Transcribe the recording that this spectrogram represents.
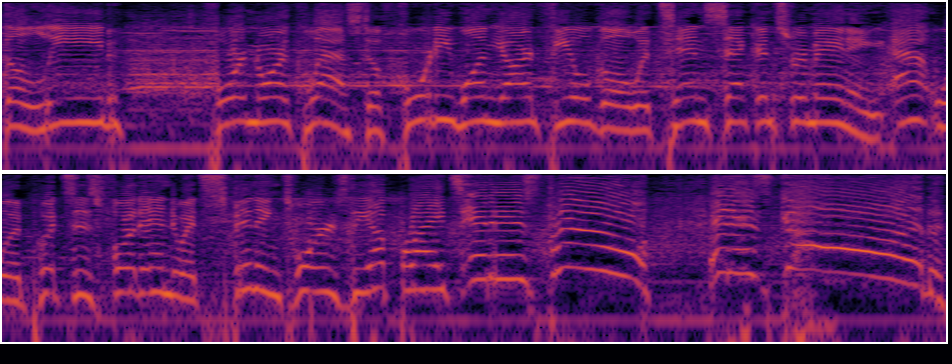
the lead for Northwest. A 41 yard field goal with 10 seconds remaining. Atwood puts his foot into it, spinning towards the uprights. It is through! It is good!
